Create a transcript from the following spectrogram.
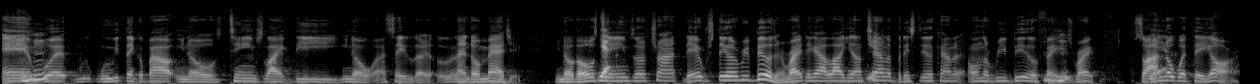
And mm-hmm. but when we think about you know teams like the you know I say Orlando Magic, you know those yeah. teams are trying. They're still rebuilding, right? They got a lot of young talent, but they still kind of on the rebuild phase, mm-hmm. right? So yeah. I know what they are.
